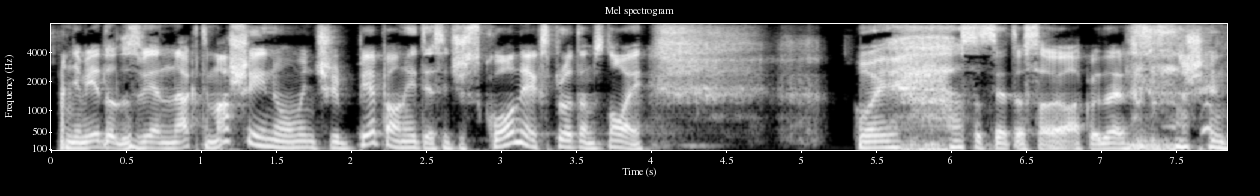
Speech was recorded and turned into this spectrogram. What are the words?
Viņam iedod uz vienu nakti mašīnu, un viņš ir piepelnīties. Viņš ir skolnieks, protams, no. Oi, asociēt to savu lielāko daļu no šiem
